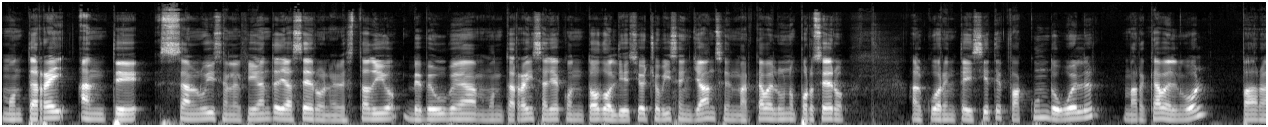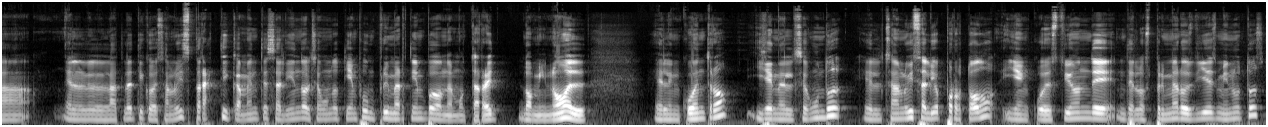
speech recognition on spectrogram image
Monterrey ante San Luis en el Gigante de Acero en el estadio BBVA. Monterrey salía con todo. Al 18 Vicent Janssen marcaba el 1 por 0. Al 47 Facundo Weller marcaba el gol para el Atlético de San Luis prácticamente saliendo al segundo tiempo, un primer tiempo donde Monterrey dominó el, encuentro. Y en el segundo el San Luis salió por todo y en cuestión de, de los primeros 10 minutos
